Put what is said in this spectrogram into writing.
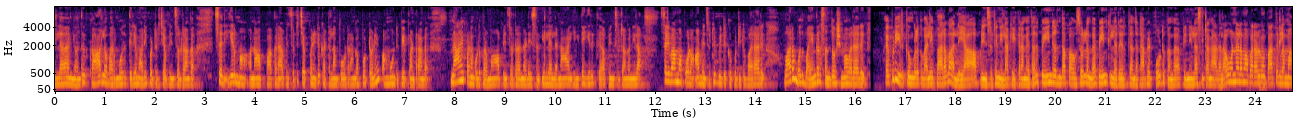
இல்லை இங்கே வந்து காரில் வரும்போது தெரியாமல் அடிபட்டுருச்சு அப்படின்னு சொல்கிறாங்க சரி இருமா நான் பார்க்குறேன் அப்படின்னு சொல்லிட்டு செக் பண்ணிவிட்டு கட்டெல்லாம் போடுறாங்க. போட்டோடனே அமௌண்ட் பே பண்ணுறாங்க நானே பணம் கொடுக்குறேம்மா அப்படின்னு சொல்கிறார் நடேசன். இல்லை இல்லை நான் என்கிட்ட இருக்குது அப்படின்னு சொல்கிறாங்க நிலா. சரி வாமா போகலாம் அப்படின்னு சொல்லிட்டு வீட்டுக்கு கூட்டிகிட்டு வராரு. வரும்போது பயங்கர சந்தோஷமாக வராரு. எப்படி இருக்குது உங்களுக்கு வலி பரவாயில்லையா அப்படின்னு சொல்லிட்டு நிலா கேட்குறாங்க ஏதாவது பெயின் இருந்தால் சொல்லுங்கள் பெயின் கில்லர் இருக்குது அந்த டேப்லெட் போட்டுக்கோங்க அப்படின்னு நிலா சொல்கிறாங்க அதெல்லாம் ஒன்றும் இல்லைம்மா. பரவாயில்லமா பார்த்துக்கலாமா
